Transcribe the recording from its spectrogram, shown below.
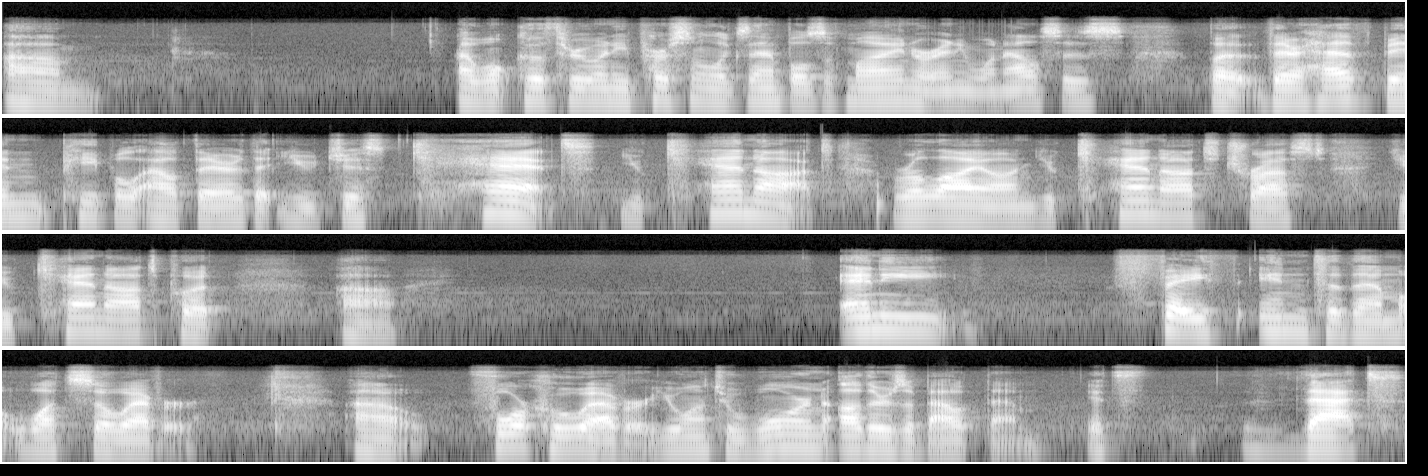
Um, I won't go through any personal examples of mine or anyone else's, but there have been people out there that you just can't, you cannot rely on, you cannot trust, you cannot put uh, any faith into them whatsoever uh, for whoever. You want to warn others about them. It's that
